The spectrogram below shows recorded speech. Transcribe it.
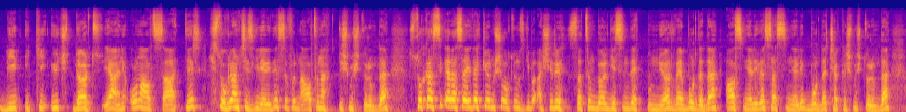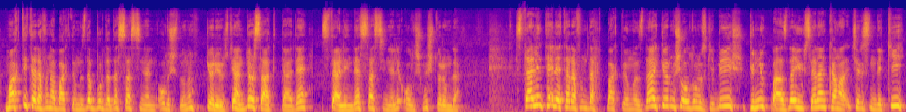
1, 2, 3, 4 yani 16 saattir histogram çizgileri de sıfırın altına düşmüş durumda. Stokastik ara sayıda görmüş olduğunuz gibi aşırı satım bölgesinde bulunuyor ve burada da al sinyali ve SAS sinyali burada çakışmış durumda. MACD tarafına baktığımızda burada da SAS sinyalinin oluştuğunu görüyoruz. Yani 4 saatliklerde sterlinde SAS sinyali oluşmuş durumda. Sterlin TL tarafında baktığımızda görmüş olduğunuz gibi günlük bazda yükselen kanal içerisindeki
